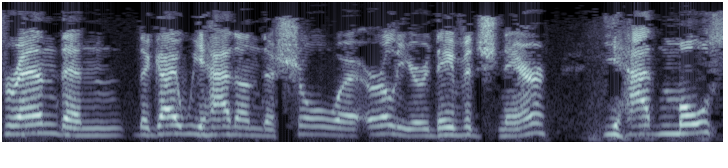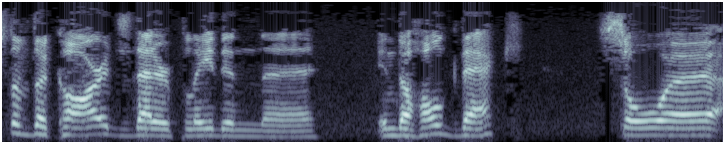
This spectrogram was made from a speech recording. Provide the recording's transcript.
friend and the guy we had on the show uh, earlier, David Schneer, he had most of the cards that are played in uh, in the Hulk deck. So uh,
